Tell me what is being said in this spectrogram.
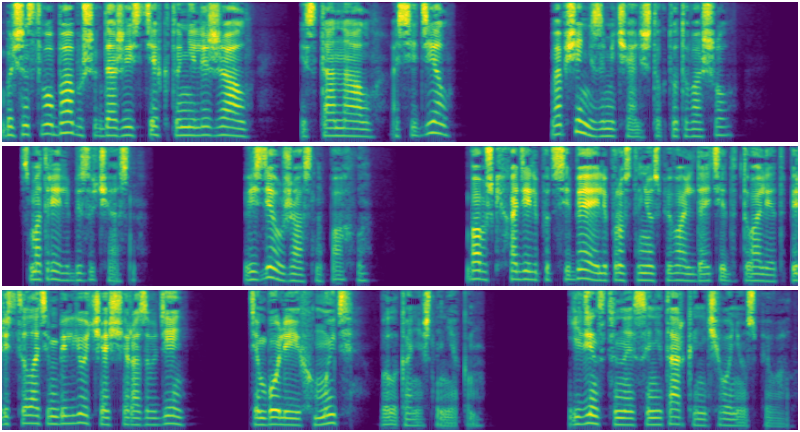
большинство бабушек, даже из тех, кто не лежал и стонал, а сидел, вообще не замечали, что кто-то вошел, смотрели безучастно. Везде ужасно пахло. Бабушки ходили под себя или просто не успевали дойти до туалета. Перестилать им белье чаще раз в день, тем более их мыть, было, конечно, некому. Единственная санитарка ничего не успевала.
